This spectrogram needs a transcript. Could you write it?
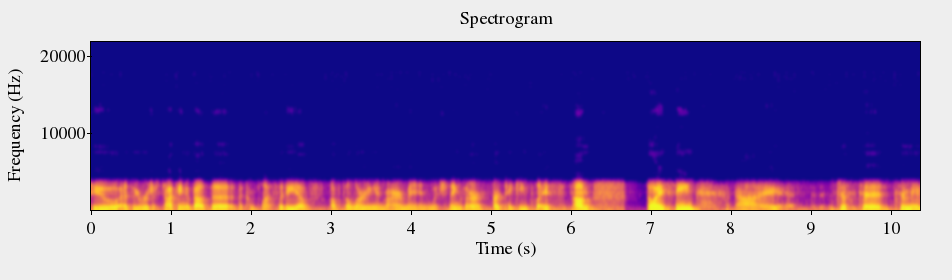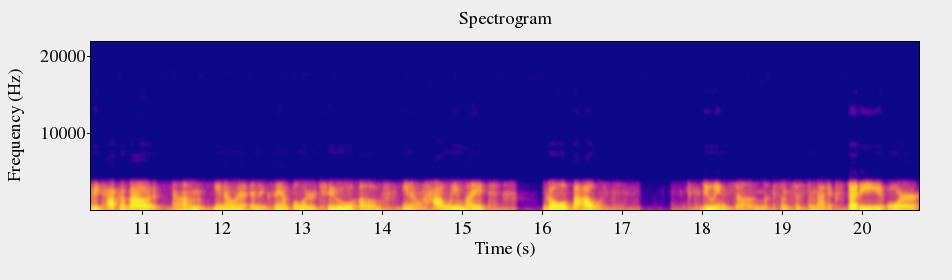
to, as we were just talking about, the, the complexity of, of the learning environment in which things are, are taking place. Um, so I think uh, just to, to maybe talk about, um, you know, an example or two of, you know, how we might go about doing some some systematic study or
